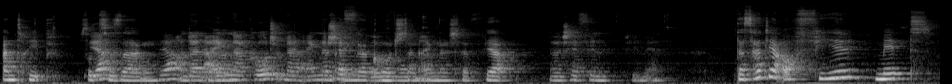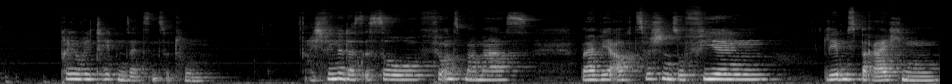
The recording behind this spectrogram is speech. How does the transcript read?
Antrieb sozusagen. Ja, ja und dein eigener Coach und dein eigener dein Chef. Eigener Coach, irgendwo, dein ne? eigener Chef, ja. Oder Chefin vielmehr. Das hat ja auch viel mit Prioritäten setzen zu tun. Ich finde, das ist so für uns Mamas weil wir auch zwischen so vielen Lebensbereichen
